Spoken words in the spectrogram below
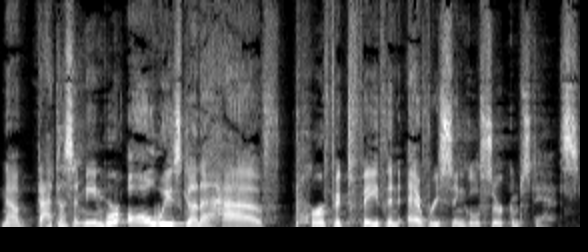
Now, that doesn't mean we're always going to have perfect faith in every single circumstance.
